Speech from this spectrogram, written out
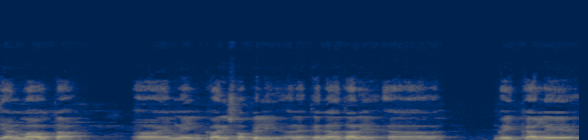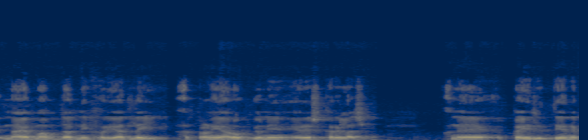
ધ્યાનમાં આવતા એમને ઇન્કવાયરી સોંપેલી અને તેના આધારે ગઈકાલે નાયબ મામલતદારની ફરિયાદ લઈ આ ત્રણેય આરોપીઓને એરેસ્ટ કરેલા છે. અને કઈ રીતે એને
